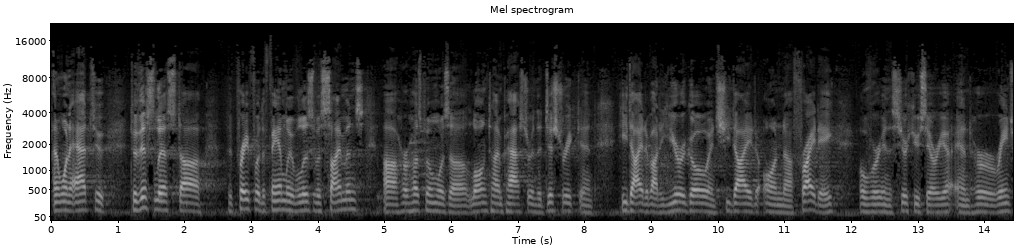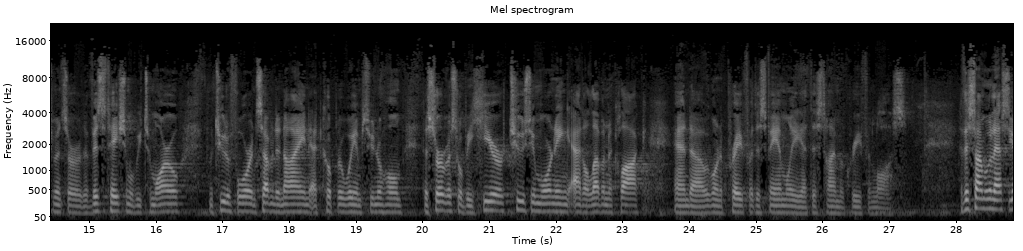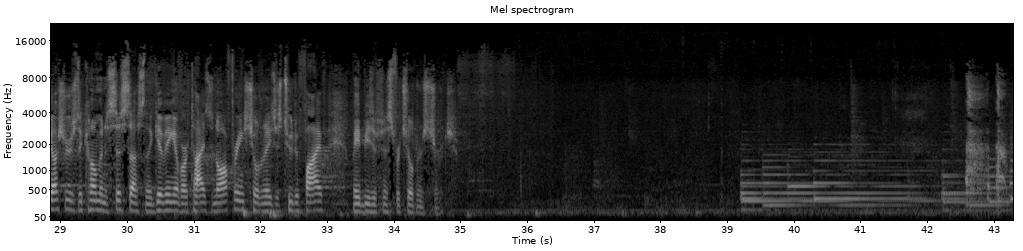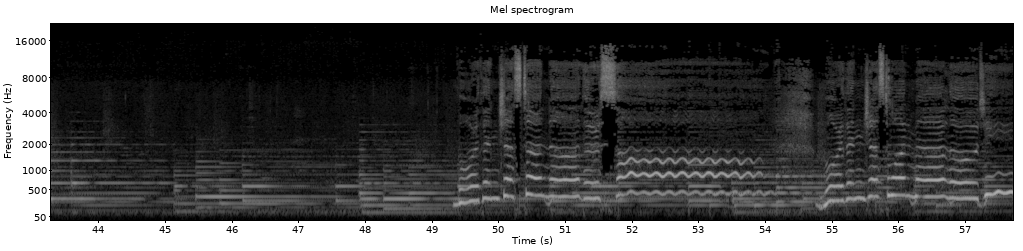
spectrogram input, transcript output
And I want to add to, to this list uh, to pray for the family of Elizabeth Simons. Uh, her husband was a longtime pastor in the district, and he died about a year ago, and she died on uh, Friday over in the Syracuse area. And her arrangements are the visitation will be tomorrow from 2 to 4 and 7 to 9 at Copeland Williams Funeral Home. The service will be here Tuesday morning at 11 o'clock, and uh, we want to pray for this family at this time of grief and loss. At this time, we're going to ask the ushers to come and assist us in the giving of our tithes and offerings. Children ages 2 to 5 may be dismissed for Children's Church. More than just another song, more than just one melody.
